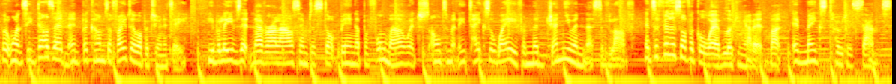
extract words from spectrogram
but once he does it, it becomes a photo opportunity. He believes it never allows him to stop being a performer, which ultimately takes away from the genuineness of love. It's a philosophical way of looking at it, but it makes total sense.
